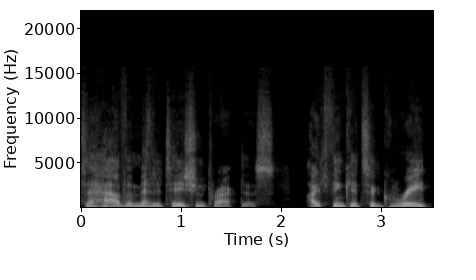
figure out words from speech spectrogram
to have a meditation practice. I think it's a great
